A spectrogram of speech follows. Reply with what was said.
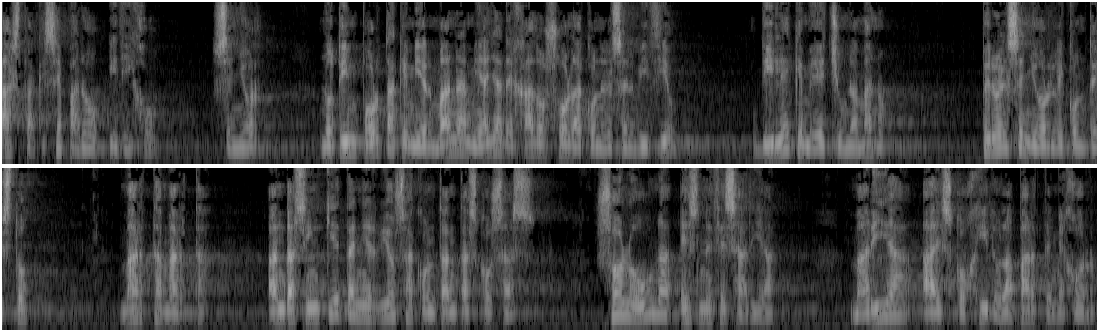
hasta que se paró y dijo, Señor, ¿no te importa que mi hermana me haya dejado sola con el servicio? Dile que me eche una mano. Pero el Señor le contestó, Marta, Marta, andas inquieta y nerviosa con tantas cosas. Solo una es necesaria. María ha escogido la parte mejor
